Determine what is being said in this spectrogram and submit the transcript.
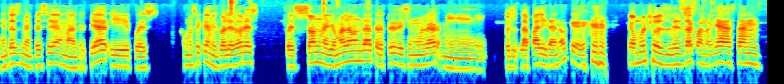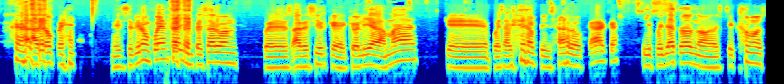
Entonces me empecé a maltripear y pues como sé que mis valedores pues son medio mala onda, traté de simular mi, pues la pálida, ¿no? Que, que a muchos les da cuando ya están a tope. Se dieron cuenta y empezaron pues a decir que olía mal, que pues había pisado caca y pues ya todos nos checamos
